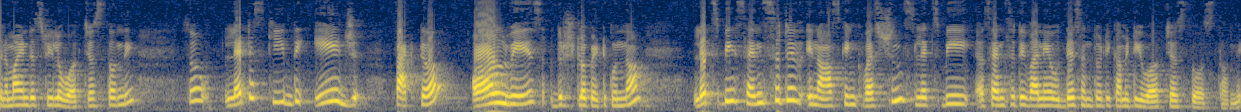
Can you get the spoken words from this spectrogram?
సినిమా ఇండస్ట్రీలో వర్క్ చేస్తుంది. So let us keep the age factor always దృష్టిలో పెట్టుకుందాం. Let's be sensitive in asking questions let's be sensitive అనే ఉద్దేశంతో కమిటీ వర్క్ చేస్తూ వస్తుంది.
